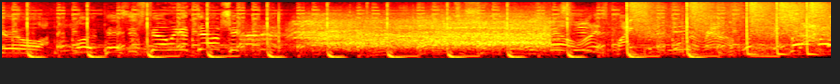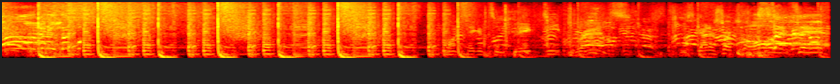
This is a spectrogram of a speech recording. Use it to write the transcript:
Girl, Lopez is feeling it down. She oh, on his bicycle, moving around, avoiding big shots. One taking some big deep breaths. He's got to start. To... Oh, that's it.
